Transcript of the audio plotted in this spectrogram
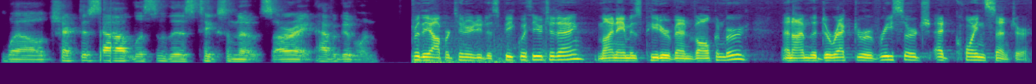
Well check this out listen to this take some notes. All right have a good one. For the opportunity to speak with you today. My name is Peter Van Valkenburgh, and I'm the Director of Research at Coin Center,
